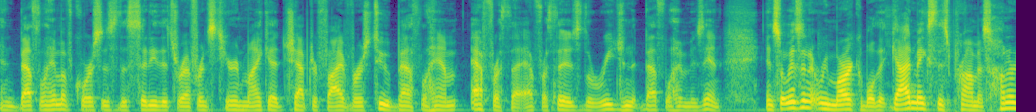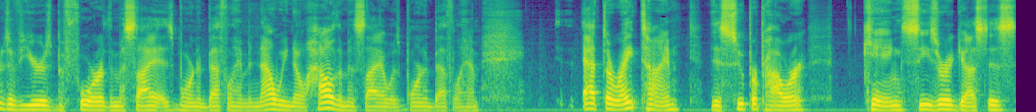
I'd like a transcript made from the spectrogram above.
And Bethlehem, of course, is the city that's referenced here in Micah chapter 5, verse 2. Bethlehem, Ephrathah. Ephrathah is the region that Bethlehem is in. And so, isn't it remarkable that God makes this promise hundreds of years before the Messiah is born in Bethlehem? And now we know how the Messiah was born in Bethlehem. At the right time, this superpower king, Caesar Augustus,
